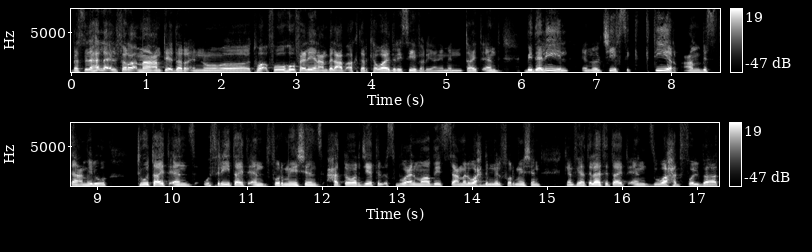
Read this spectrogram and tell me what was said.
بس لهلأ الفرق ما عم تقدر إنه توقفه وهو فعليا عم بيلعب أكثر ك wide receiver يعني من tight end بدليل إنه التشيفز كثير عم بيستعملوا two tight ends و three tight end formations حتى ورجيت الأسبوع الماضي استعمل واحدة من ال formation كان فيها ثلاثة tight ends وواحد fullback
